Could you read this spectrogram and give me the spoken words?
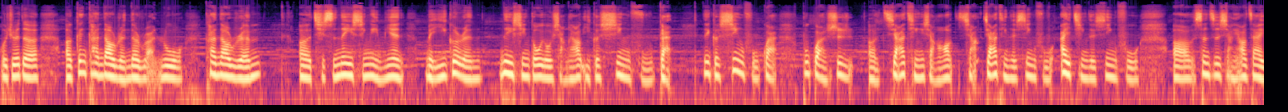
我觉得呃，更看到人的软弱，看到人呃，其实内心里面每一个人内心都有想要一个幸福感。那个幸福感，不管是呃家庭想要想家庭的幸福、爱情的幸福，呃，甚至想要在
